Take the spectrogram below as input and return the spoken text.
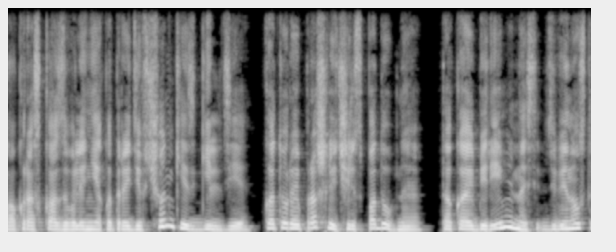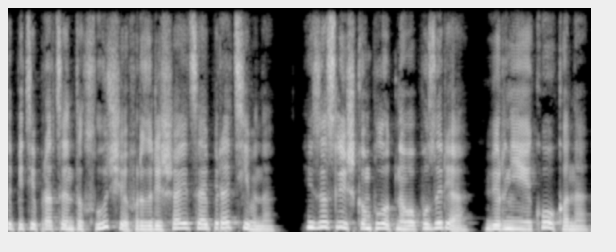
Как рассказывали некоторые девчонки из гильдии, которые прошли через подобное, такая беременность в 95% случаев разрешается оперативно из-за слишком плотного пузыря, вернее кокона.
